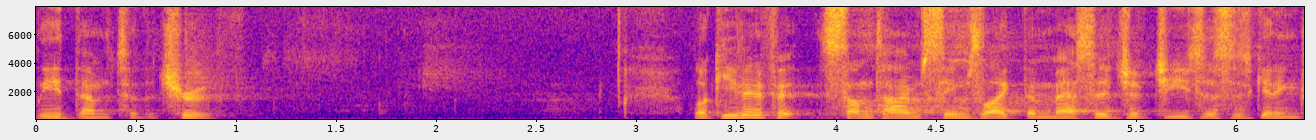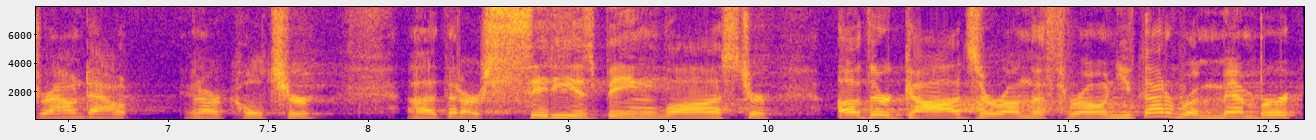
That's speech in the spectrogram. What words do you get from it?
lead them to the truth. Look, even if it sometimes seems like the message of Jesus is getting drowned out in our culture, uh, that our city is being lost or other gods are on the throne, you've got to remember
